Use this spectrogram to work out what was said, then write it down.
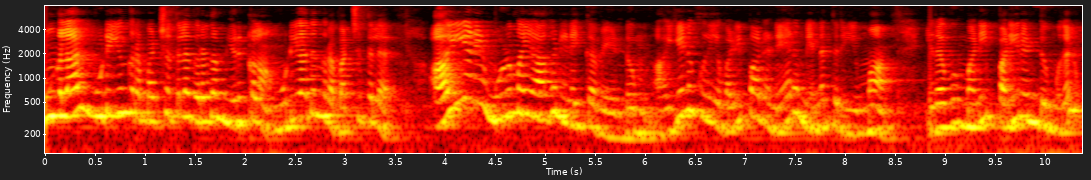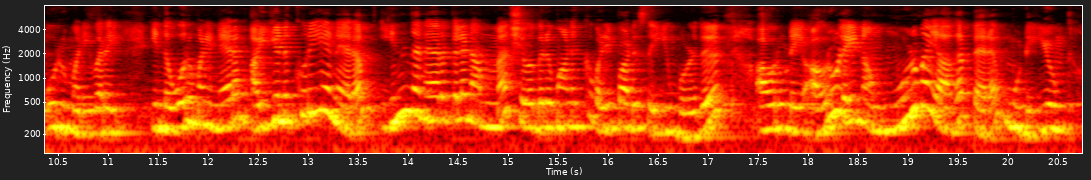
உங்களால் முடியுங்கிற பட்சத்தில் விரதம் இருக்கலாம். முடியாதுங்கிற பட்சத்தில் ஐயனை முழுமையாக நினைக்க வேண்டும். ஐயனுக்குரிய வழிபாடு நேரம் என்ன தெரியுமா? இரவு மணி பனிரெண்டு முதல் ஒரு மணி வரை. இந்த ஒரு மணி நேரம் ஐயனுக்குரிய நேரம். இந்த நேரத்தில் நம்ம சிவபெருமானுக்கு வழிபாடு செய்யும் பொழுது அவருடைய அருளை நாம் முழுமையாக பெற முடியும்.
